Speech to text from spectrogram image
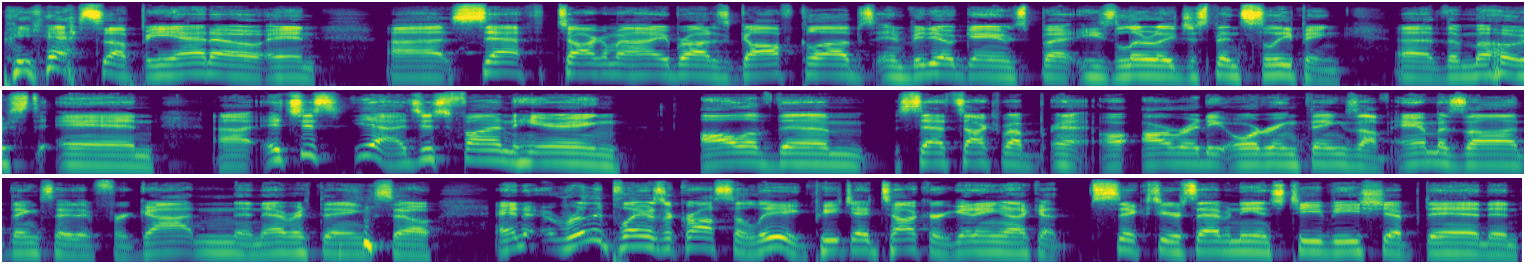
Yes, a piano. And uh, Seth talking about how he brought his golf clubs and video games, but he's literally just been sleeping uh, the most. And uh, it's just, yeah, it's just fun hearing all of them. Seth talked about uh, already ordering things off Amazon, things that they've forgotten and everything. So, and really players across the league. PJ Tucker getting like a 60 or 70 inch TV shipped in. And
